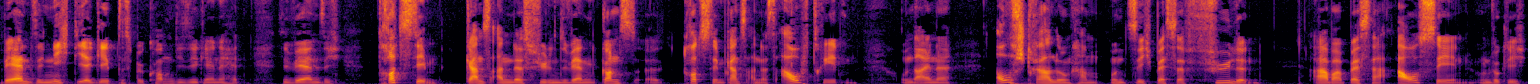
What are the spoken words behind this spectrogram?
werden sie nicht die Ergebnisse bekommen, die sie gerne hätten. Sie werden sich trotzdem ganz anders fühlen. Sie werden ganz, äh, trotzdem ganz anders auftreten und eine Ausstrahlung haben und sich besser fühlen, aber besser aussehen und wirklich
